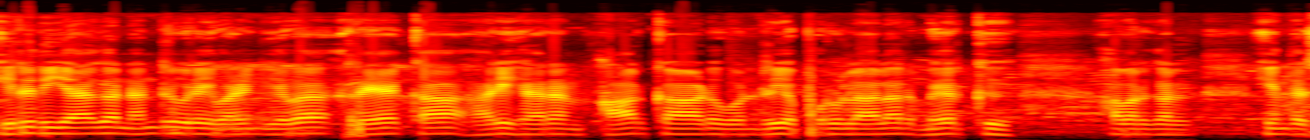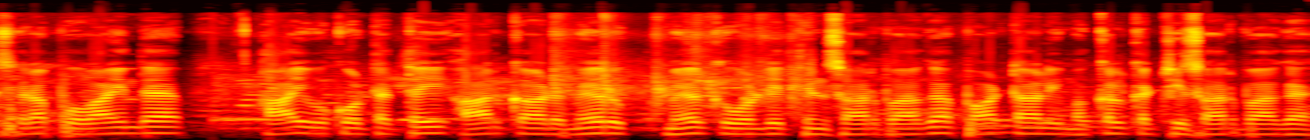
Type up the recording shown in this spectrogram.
இறுதியாக நன்றி உரை வழங்கியவர் ரேகா ஹரிஹரன் ஆற்காடு ஒன்றிய பொருளாளர் மேற்கு அவர்கள். இந்த சிறப்பு வாய்ந்த ஆய்வுக் கூட்டத்தை ஆற்காடு மேற்கு மேற்கு ஒன்றியத்தின் சார்பாக பாட்டாளி மக்கள் கட்சி சார்பாக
